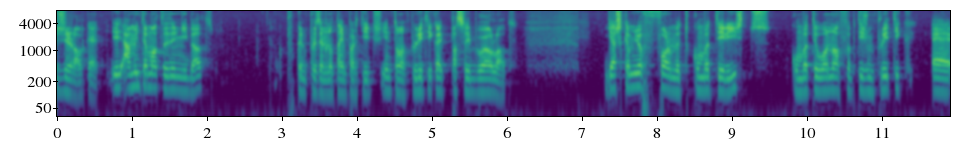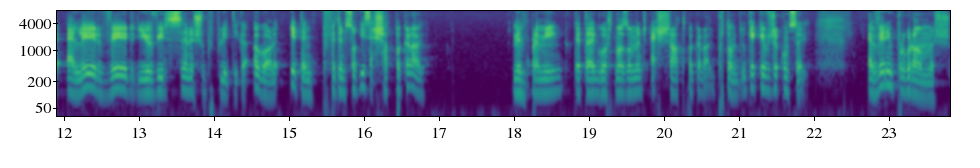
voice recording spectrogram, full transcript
geral, que é, há muita malta da minha idade, porque, por exemplo, não está em partidos, então a política passa-lhe bem ao lado. E acho que a melhor forma de combater isto, combater o analfabetismo político, é, é ler, ver e ouvir cenas sobre política. Agora, eu tenho perfeita noção que isso é chato para caralho. Mesmo para mim, que até gosto mais ou menos, é chato para caralho. Portanto, o que é que eu vos aconselho? A verem programas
